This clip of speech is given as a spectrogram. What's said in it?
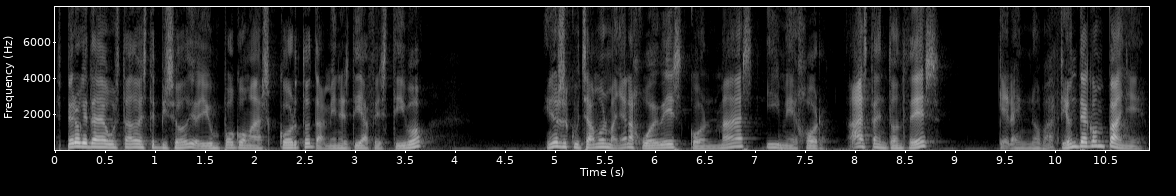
Espero que te haya gustado este episodio y un poco más corto, también es día festivo. Y nos escuchamos mañana jueves con más y mejor. Hasta entonces, que la innovación te acompañe.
